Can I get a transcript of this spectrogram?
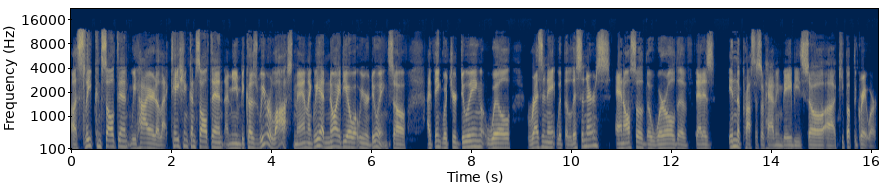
a sleep consultant we hired a lactation consultant i mean because we were lost man like we had no idea what we were doing so I think what you're doing will resonate with the listeners and also the world of that is in the process of having babies. So uh, keep up the great work.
